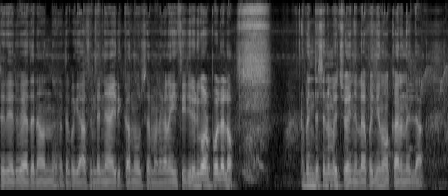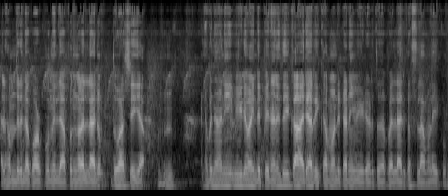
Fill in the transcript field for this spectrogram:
ചെറിയൊരു വേദന വന്ന് ചിലപ്പോൾ ഗ്യാസിന്റെ തന്നെ ആയിരിക്കാം നൂറ് ശതമാനം. കാരണം ഇ സി ജിയിൽ ഒരു കുഴപ്പമില്ലല്ലോ. അപ്പോൾ ഇഞ്ചക്ഷനും വെച്ചു കഴിഞ്ഞില്ല. അപ്പോൾ ഇനി നോക്കാനൊന്നുമില്ല. അലഹമില്ല കുഴപ്പമൊന്നുമില്ല. അപ്പോൾ നിങ്ങളെല്ലാവരും ദുവാ ചെയ്യുക ഉം. അപ്പോൾ ഞാൻ ഈ വീഡിയോ വൈൻഡപ്പ് ചെയ്യാം. ഞാനിത് ഈ കാര്യം അറിയിക്കാൻ വേണ്ടിയിട്ടാണ് ഈ വീഡിയോ എടുത്തത്. അപ്പോൾ എല്ലാവർക്കും അസ്സാം വലൈക്കും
